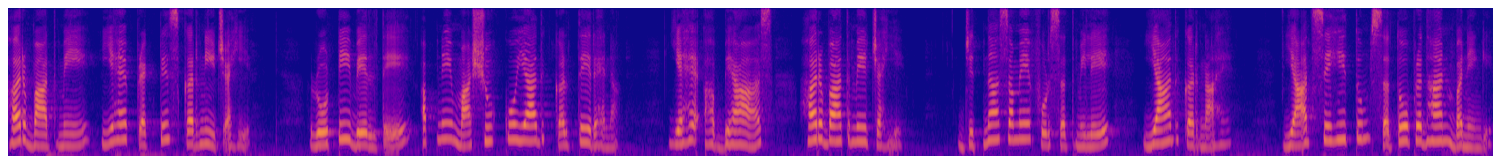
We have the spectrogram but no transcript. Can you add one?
हर बात में यह प्रैक्टिस करनी चाहिए। रोटी बेलते अपने माशूक को याद करते रहना। यह अभ्यास हर बात में चाहिए। जितना समय फुर्सत मिले, याद करना है। याद से ही तुम सतो प्रधान बनेंगे।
